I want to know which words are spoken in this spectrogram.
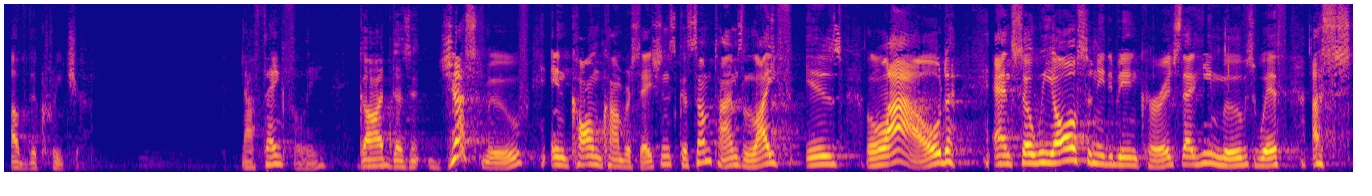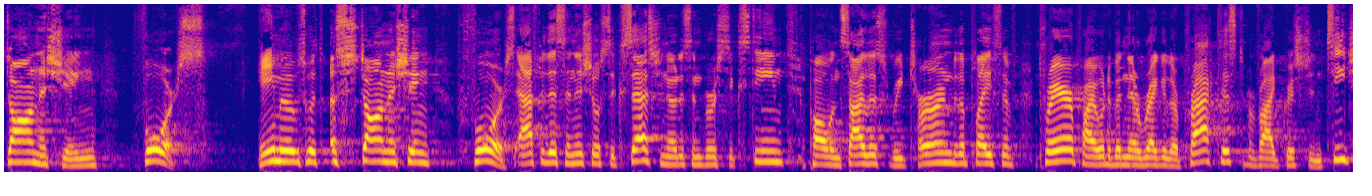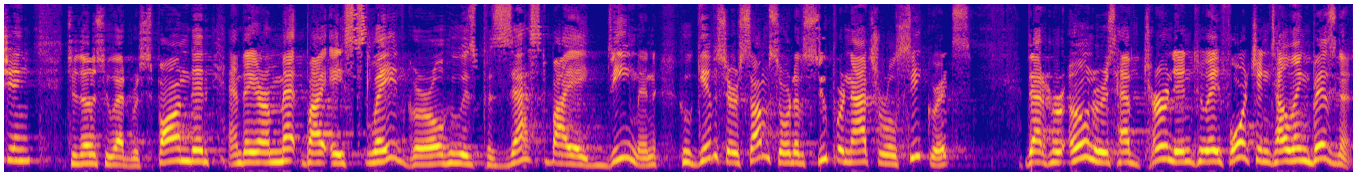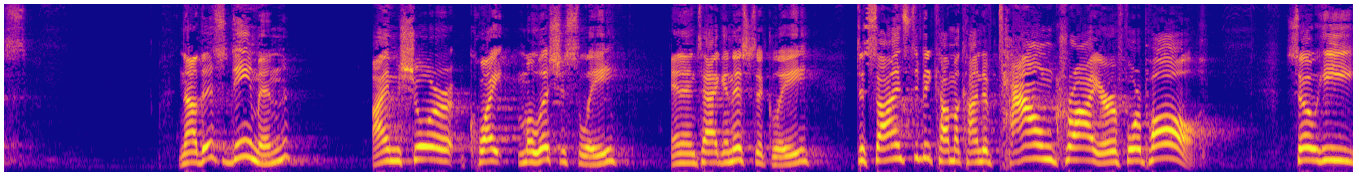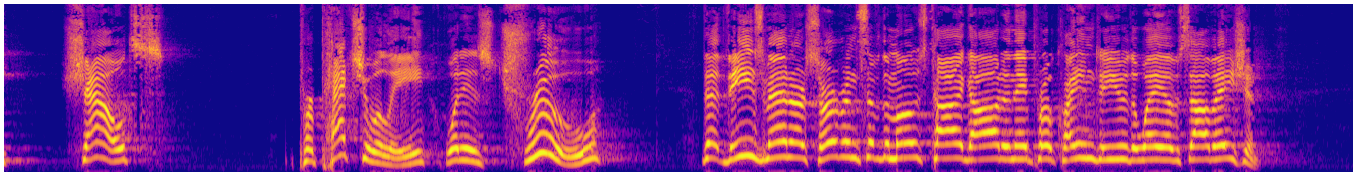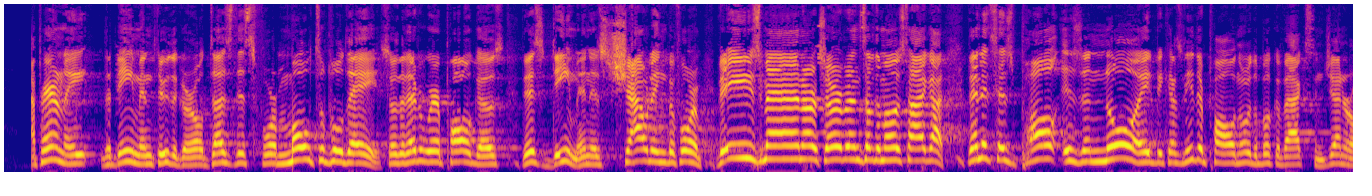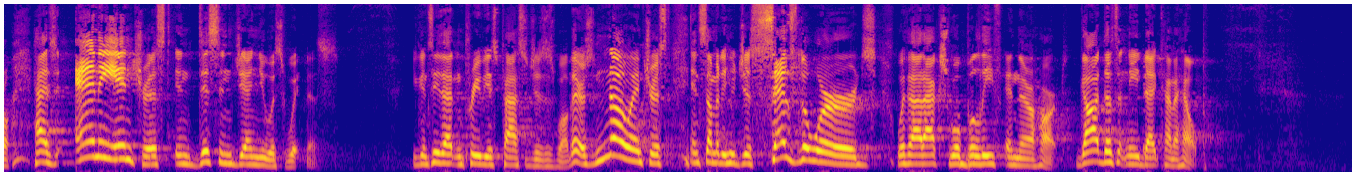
of the creature. Now, thankfully, God doesn't just move in calm conversations because sometimes life is loud. And so we also need to be encouraged that He moves with astonishing force. He moves with astonishing force. After this initial success, you notice in verse 16, Paul and Silas returned to the place of prayer. Probably would have been their regular practice to provide Christian teaching to those who had responded. And they are met by a slave girl who is possessed by a demon who gives her some sort of supernatural secrets that her owners have turned into a fortune telling business. Now, this demon, I'm sure quite maliciously, and antagonistically decides to become a kind of town crier for Paul. So he shouts perpetually what is true that these men are servants of the Most High God and they proclaim to you the way of salvation. Apparently, the demon, through the girl, does this for multiple days, so that everywhere Paul goes, this demon is shouting before him, These men are servants of the Most High God. Then it says Paul is annoyed because neither Paul nor the book of Acts in general has any interest in disingenuous witness. You can see that in previous passages as well. There's no interest in somebody who just says the words without actual belief in their heart. God doesn't need that kind of help.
